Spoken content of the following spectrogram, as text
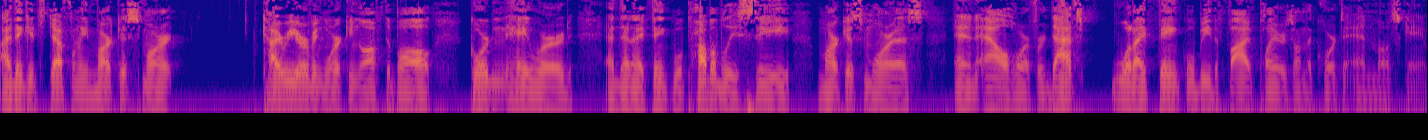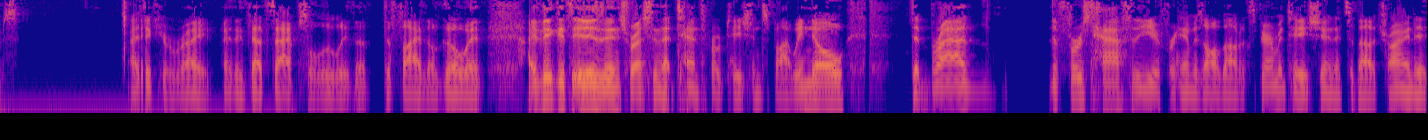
I think it's definitely Marcus Smart, Kyrie Irving working off the ball, Gordon Hayward, and then I think we'll probably see Marcus Morris and Al Horford. That's what I think will be the five players on the court to end most games. I think you're right. I think that's absolutely the, the five they'll go with. I think it's, it is interesting that 10th rotation spot. We know that Brad, the first half of the year for him is all about experimentation. It's about trying to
